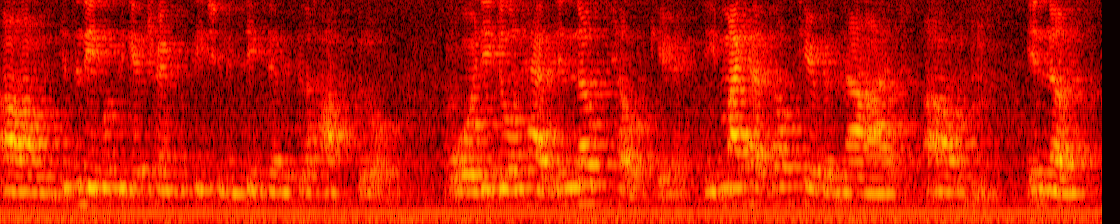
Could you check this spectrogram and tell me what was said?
um, isn't able to get transportation and take them to the hospital, or they don't have enough health care. They might have health care, but not um, enough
